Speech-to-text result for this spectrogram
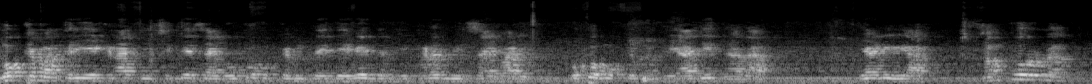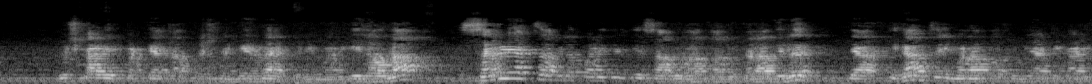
मुख्यमंत्री एकनाथजी शिंदे साहेब उपमुख्यमंत्री देवेंद्रजी फडणवीस साहेब आणि उपमुख्यमंत्री अजित दादा यांनी या संपूर्ण दुष्काळी पट्ट्याचा प्रश्न निर्णायकपणे मार्गी लावला. सगळ्यात चांगलं पाणी दिलं ते साबुरा तालुक्याला दिलं. त्या तिघांचंही मनापासून या ठिकाणी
